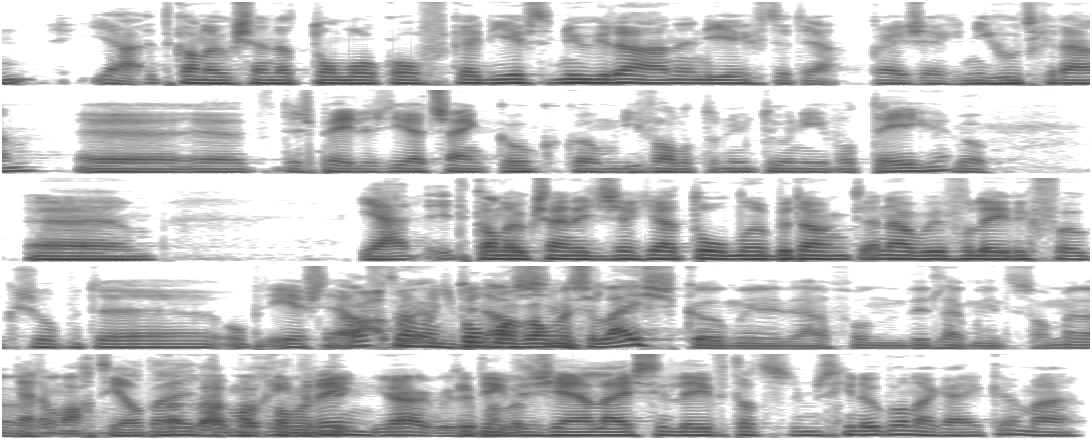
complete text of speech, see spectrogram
En ja, het kan ook zijn dat Ton Lokhoff, kijk, die heeft het nu gedaan en die heeft het, ja, kan je zeggen, niet goed gedaan. Eh, eh, de spelers die uit zijn koken komen, die vallen tot nu toe in ieder geval tegen. Ehm, ja, het kan ook zijn dat je zegt, ja, Ton, eh, bedankt. En nou weer volledig focus op het, op het eerste Ja, elftal. want je bent mag wel met zijn lijstjes komen inderdaad. Van, dit lijkt me interessant. Maar Ja, dat mag hij altijd. Dat mag iedereen. ding- Ja, ik, Ik denk dat jij een lijst inlevert dat ze er misschien ook wel naar kijken. Maar,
